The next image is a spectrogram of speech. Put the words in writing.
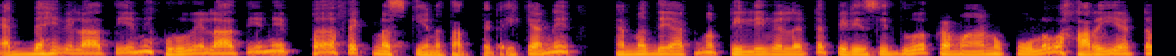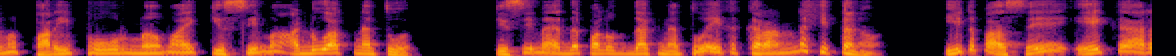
ඇබ්බැහි වෙලා තියෙන්නේ හුරු වෙලා තියෙන්නේ පර්ෆෙක්ට්නස් කියන தත්වෙට. ඒ කියන්නේ හැම දෙයක්ම පිළිවෙලට පිරිසිදුව ක්‍රමානුකූලව හරියටම පරිපූර්ණවයි කිසිම අඩුවක් නැතුව කිසිම ඇදපළුද්දක් නැතුව ඒක කරන්න හිතනවා. ඊට පස්සේ ඒක අර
